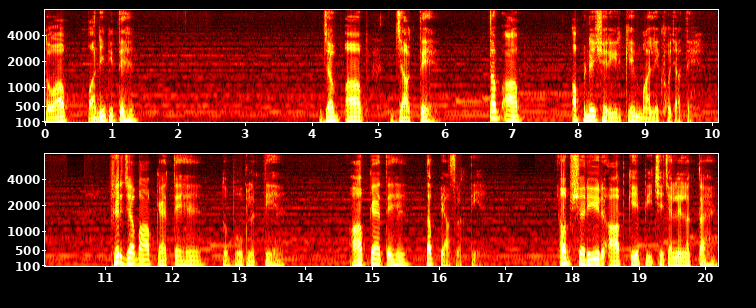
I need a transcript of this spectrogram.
तो आप पानी पीते हैं। जब आप जागते हैं, तब आप अपने शरीर के मालिक हो जाते हैं। फिर जब आप कहते हैं तो भूख लगती है, आप कहते हैं, तब प्यास लगती है। अब शरीर आपके पीछे चलने लगता है।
